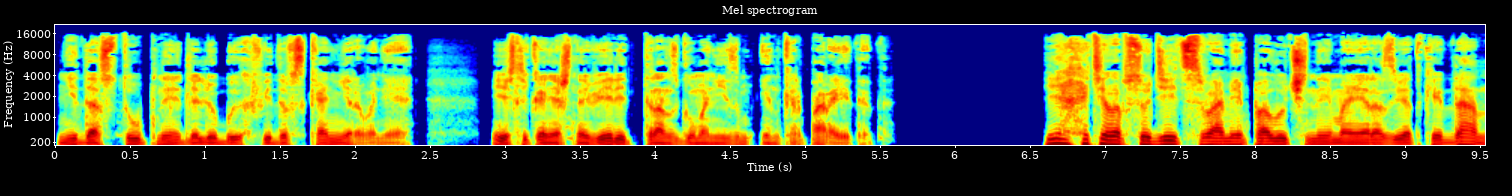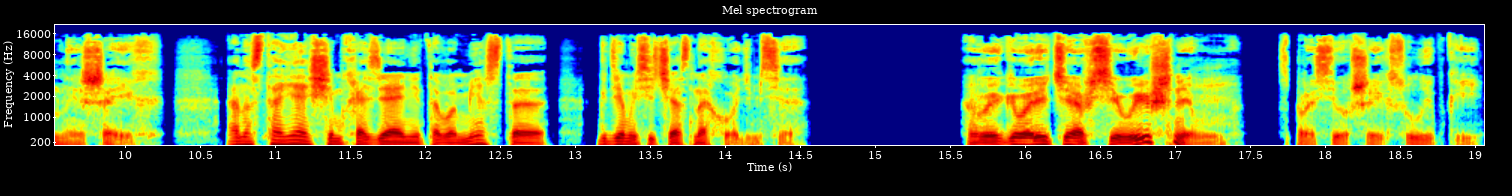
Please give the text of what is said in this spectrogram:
недоступное для любых видов сканирования, если, конечно, верить Трансгуманизм Инкорпорейтед. Я хотел обсудить с вами полученные моей разведкой данные, шейх, о настоящем хозяине того места, где мы сейчас находимся. — Вы говорите о Всевышнем? — спросил шейх с улыбкой.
